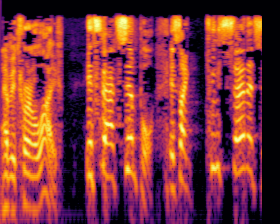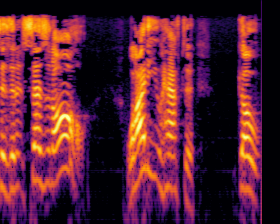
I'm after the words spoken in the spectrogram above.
and have eternal life. It's that simple. It's like two sentences and it says it all. Why do you have to go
